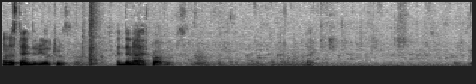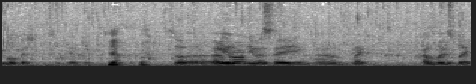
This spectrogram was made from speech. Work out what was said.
Understand the real truth. And then I have problems. Right. Few more questions. Okay. Yeah. right. So uh, earlier on you were saying um, like karma is like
